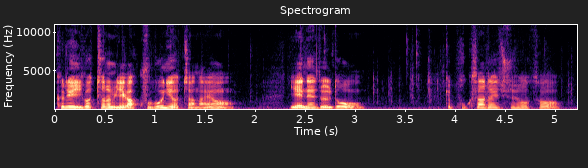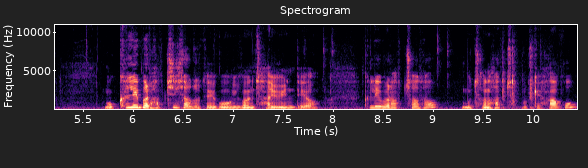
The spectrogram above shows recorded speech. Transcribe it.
그리고 이것처럼 얘가 구분이었잖아요. 얘네들도 복사를 해주셔서 뭐 클립을 합치셔도 되고 이건 자유인데요. 클립을 합쳐서 뭐 전 합쳐볼게 하고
